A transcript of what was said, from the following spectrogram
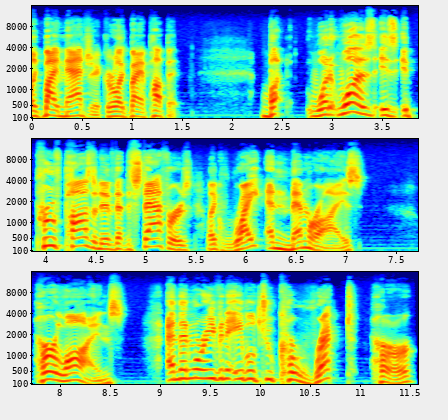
like by magic or like by a puppet. But what it was is it proof positive that the staffers like write and memorize her lines and then were even able to correct her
